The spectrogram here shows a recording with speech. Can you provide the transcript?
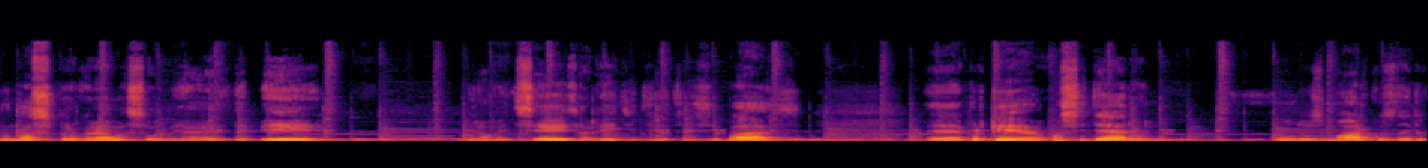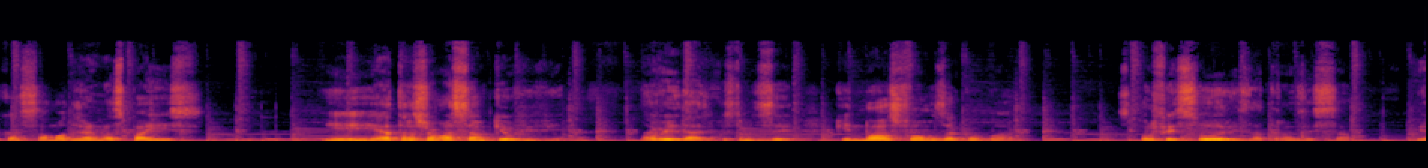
no nossos programas sobre a LDB, de 96, a Lei de Diretrizes e Bases, é, porque eu considero um dos marcos da educação moderna no nosso país. E a transformação que eu vivi. Né? Na verdade, costumo dizer que nós fomos a cobar, os professores da transição. E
